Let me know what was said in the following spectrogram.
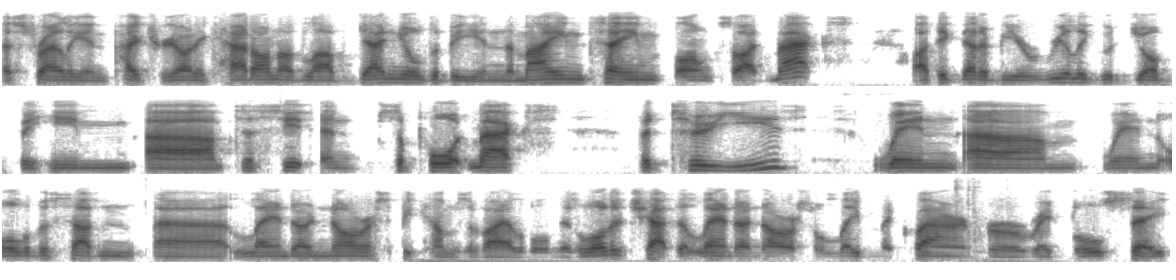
Australian patriotic hat on, I'd love Daniel to be in the main team alongside Max. I think that'd be a really good job for him um, to sit and support Max for two years when um, when all of a sudden uh, Lando Norris becomes available. And there's a lot of chat that Lando Norris will leave McLaren for a Red Bull seat,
